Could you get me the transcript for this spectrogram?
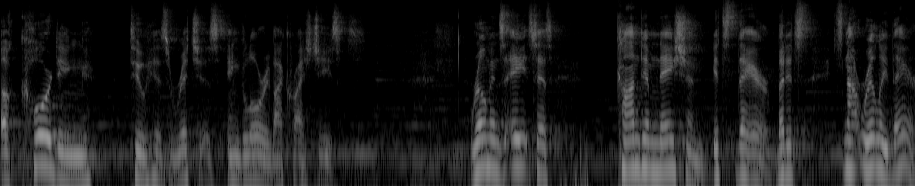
according to his riches in glory by Christ Jesus. Romans 8 says, condemnation, it's there, but it's it's not really there.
